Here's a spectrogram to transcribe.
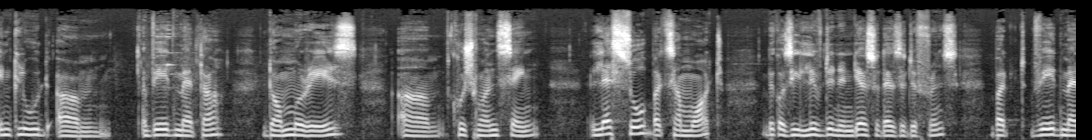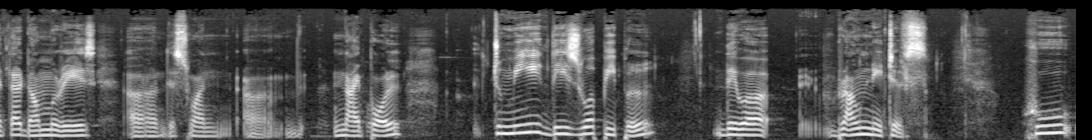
include um, Ved Mehta, Dom Moraes, um, Khushwant Singh, less so, but somewhat, because he lived in India, so there's a difference. But Ved Mehta, Dom Moraes, uh, this one, uh, Naipaul, to me, these were people, they were brown natives who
